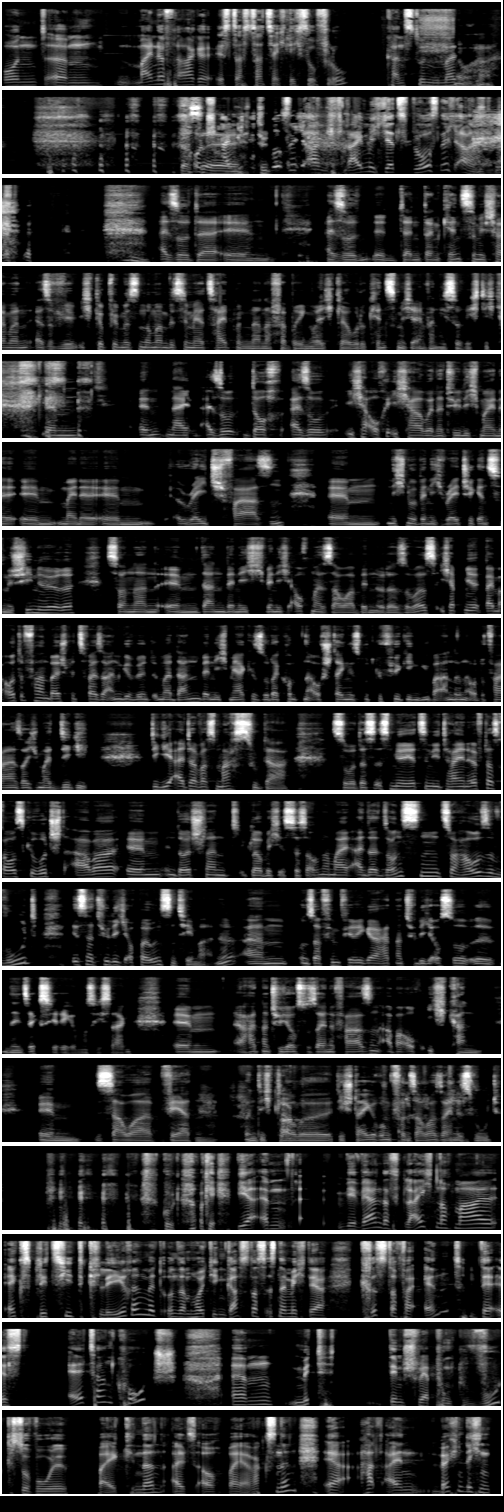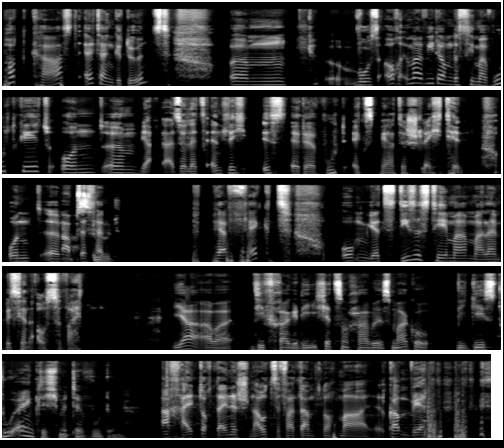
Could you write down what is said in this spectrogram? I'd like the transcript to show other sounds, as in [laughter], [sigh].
Und ähm, meine Frage, ist das tatsächlich so, Flo? Kannst du niemals? Oha. [laughs] Das, Und schrei mich äh, jetzt bloß nicht an. Schrei mich jetzt bloß nicht an. [laughs] Also da, ähm, also äh, dann, dann kennst du mich scheinbar. Also wir, ich glaube, wir müssen noch mal ein bisschen mehr Zeit miteinander verbringen, weil ich glaube, du kennst mich einfach nicht so richtig. [laughs] ähm, äh, nein, also doch, also ich auch ich habe natürlich meine ähm, meine ähm, Rage-Phasen. Ähm, nicht nur wenn ich Rage Against the Machine höre, sondern ähm, dann, wenn ich wenn ich auch mal sauer bin oder sowas. Ich habe mir beim Autofahren beispielsweise angewöhnt, immer dann, wenn ich merke, so da kommt ein aufsteigendes Wutgefühl gegenüber anderen Autofahrern, sage ich immer Diggi, Diggi, Alter, was machst du da? So, das ist mir jetzt in Italien öfters rausgerutscht, aber ähm, in Deutschland glaube ich ist das auch. Also ansonsten zu Hause Wut ist natürlich auch auch bei uns ein Thema. Ne? Ähm, unser Fünfjähriger hat natürlich auch so, äh, nein, Sechsjähriger muss ich sagen, ähm, er hat natürlich auch so seine Phasen, aber auch ich kann ähm, sauer werden. Und ich glaube, die Steigerung von Sauersein ist Wut. [laughs] Gut, okay. Wir, ähm, wir werden das gleich nochmal explizit klären mit unserem heutigen Gast. Das ist nämlich der Christopher End. Der ist Elterncoach ähm, mit dem Schwerpunkt Wut, sowohl bei Kindern als auch bei Erwachsenen. Er hat einen wöchentlichen Podcast, Elterngedöns, ähm, wo es auch immer wieder um das Thema Wut geht. Und ähm, ja, also letztendlich ist er der Wutexperte schlechthin. Und ähm, Absolut. deshalb perfekt, um jetzt dieses Thema mal ein bisschen auszuweiten. Ja, aber die Frage, die ich jetzt noch habe, ist, Marco, wie gehst du eigentlich mit der Wut um? Ach, halt doch deine Schnauze, verdammt nochmal. Komm, wir. [laughs]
